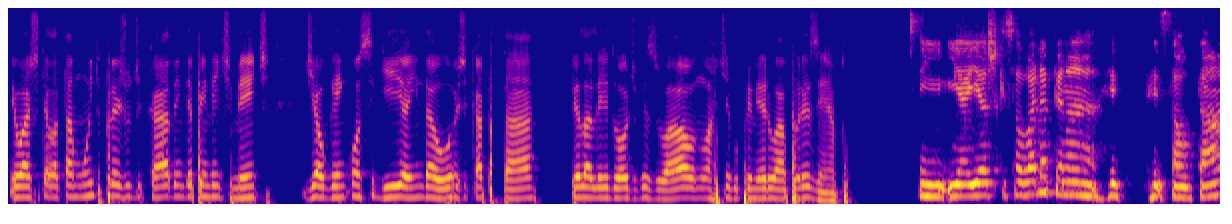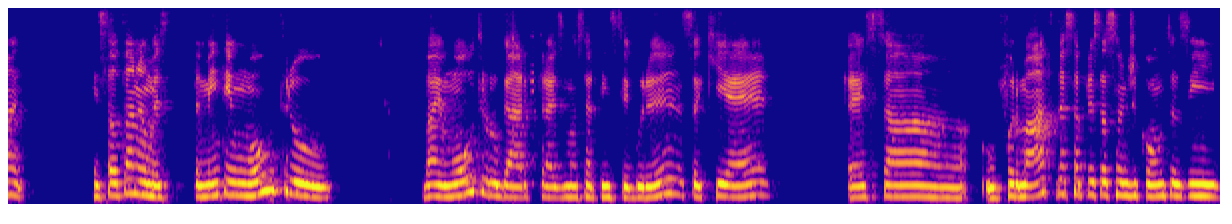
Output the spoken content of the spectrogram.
eu acho que ela está muito prejudicada, independentemente de alguém conseguir ainda hoje captar pela lei do audiovisual no artigo 1A, por exemplo. Sim, e aí acho que só vale a pena re ressaltar, ressaltar não, mas também tem um outro, vai, um outro lugar que traz uma certa insegurança, que é essa, o formato dessa prestação de contas e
